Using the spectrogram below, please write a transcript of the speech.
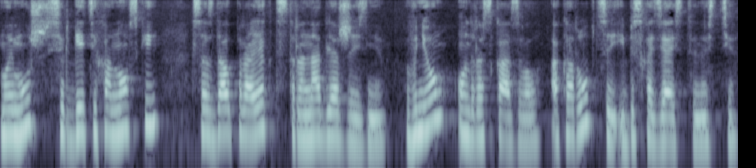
мой муж Сергей Тихановский создал проект «Страна для жизни». В нем он рассказывал о коррупции и бесхозяйственности.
